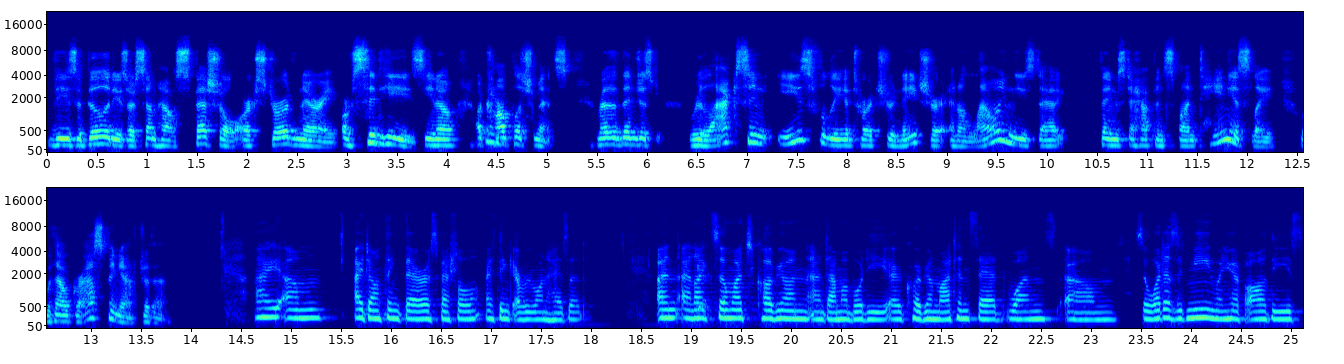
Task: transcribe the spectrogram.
these abilities are somehow special or extraordinary or siddhis, you know, accomplishments, yeah. rather than just relaxing easily into our true nature and allowing these to, things to happen spontaneously without grasping after them. I um I don't think they're special. I think everyone has it. And I liked so much Kolbjorn and Dharma Bodhi, uh, Kolbjorn Martin said once, um, so what does it mean when you have all these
